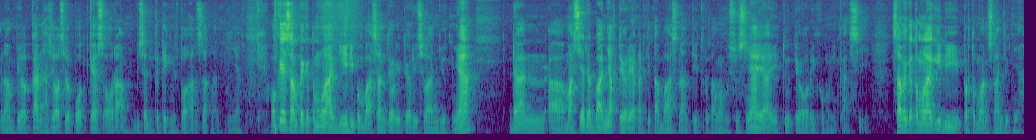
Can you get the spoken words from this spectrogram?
menampilkan hasil-hasil podcast orang. Bisa diketik Miftah Arzak nantinya. Oke sampai ketemu lagi di pembahasan teori-teori selanjutnya. Dan uh, masih ada banyak teori yang akan kita bahas nanti terutama khususnya ya itu teori komunikasi. Sampai ketemu lagi di pertemuan selanjutnya.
